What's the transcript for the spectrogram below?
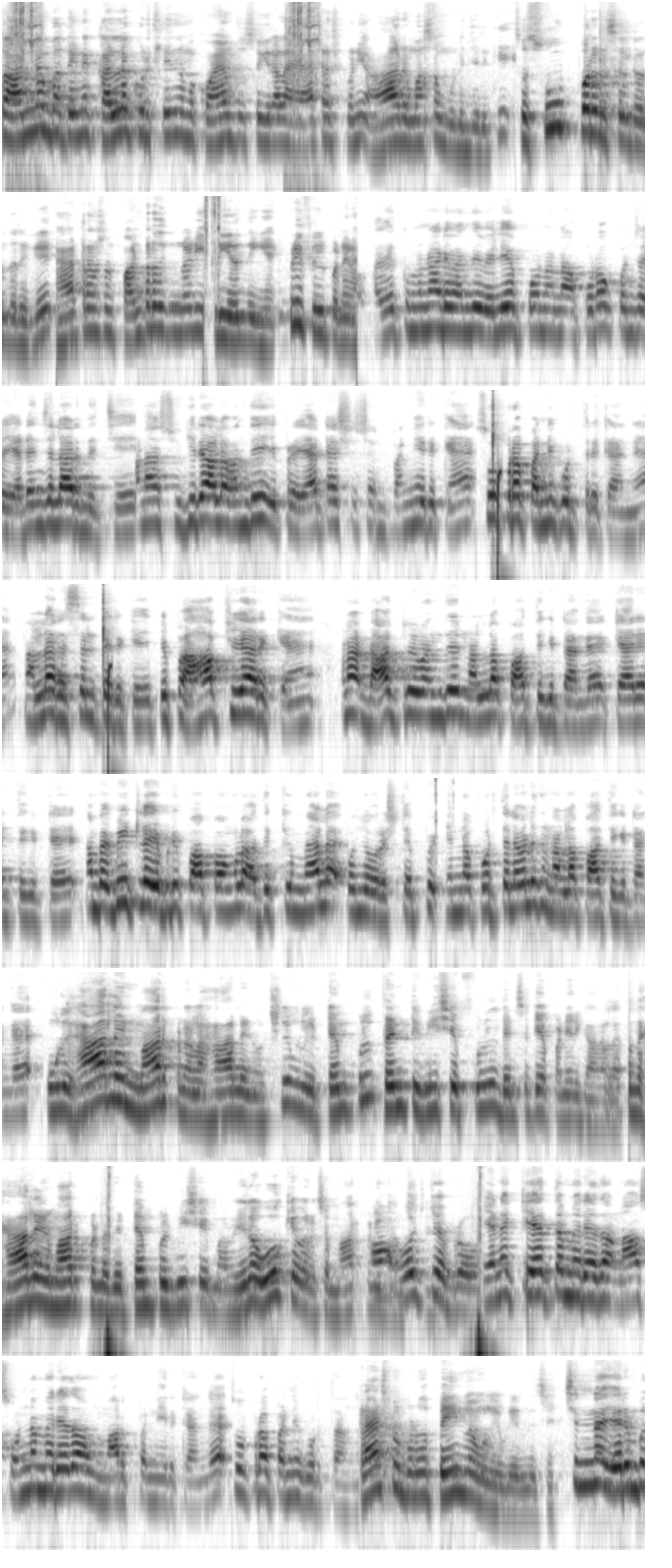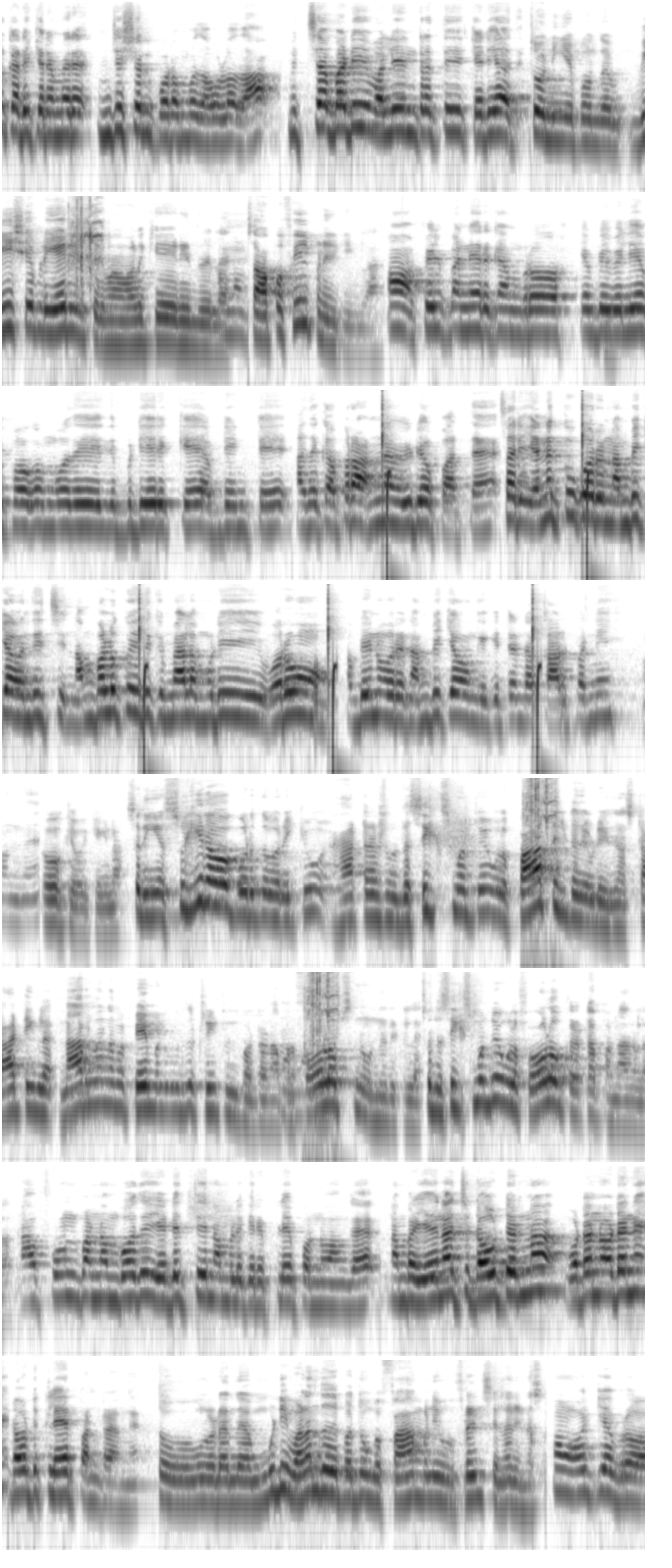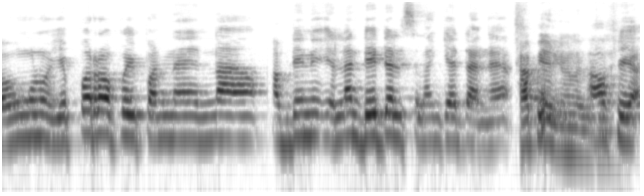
So அண்ணன் பார்த்தீங்கன்னா கள்ளக்குறிச்சிலேருந்து நம்ம கோயம்புத்தூர் சுகிரால ஹேர் பண்ணி ஆறு மாசம் முடிஞ்சிருக்கு. ஸோ சூப்பர் ரிசல்ட் வந்திருக்கு. ஹேர் ட்ரான்ஸ்ஃபர் பண்றதுக்கு முன்னாடி இப்படி இருந்தீங்க? இப்படி ஃபீல் பண்ணேன் அதுக்கு முன்னாடி வந்து வெளியே போகணும்னா கூட கொஞ்சம் இடைஞ்சலா இருந்துச்சு. ஆனா சுகிரால வந்து இப்ப ஏட்டாசேஷன் பண்ணியிருக்கேன். சூப்பரா பண்ணி கொடுத்துருக்காங்க. நல்ல ரிசல்ட் இருக்கு. இப்ப ஹாப்பியா இருக்கேன். ஆனா டாக்டர் வந்து நல்லா பாத்துக்கிட்டாங்க கேர் எடுத்துக்கிட்டு. நம்ம வீட்ல எப்படி பார்ப்பாங்களோ அதுக்கு மேல கொஞ்சம் ஒரு ஸ்டெப் என்னை பொறுத்த லெவலுக்கு நல்லா பாத்துக்கிட்டாங்க. உங்களுக்கு ஹேர் லைன் மார்க் பண்ணலாம் ஹேர் லைன் ஆக்சுவலி உங்களுக்கு temple front V shape full டென்சிட்டியா பண்ணிருக்காங்கல்ல அந்த ஹேர் லைன் மார்க் பண்ணது டெம்பிள் வி ஷேப் இதெல்லாம் ஓகே வரச்சு மார்க் பண்ணி ஓகே ப்ரோ எனக்கு ஏத்த மாதிரியே தான் நான் சொன்ன மாதிரியே தான் அவங்க மார்க் பண்ணியிருக்காங்க. சூப்பரா பண்ணி கொடுத்தாங்க. ட்ரான்ஸ்ஃபர் பண்ணும்போது பெயின்ல உங்களுக்கு எப்படி இருந்துச்சு? சின்ன எறும்பு கடிக்கிற மாதிரி இன்ஜெக்ஷன் போடும்போது அவ்வளவுதான். மிச்சபடி வலின்றது கிடையாது. ஸோ நீங்க இப்போ இந்த வி ஷேப்ல ஏறி தெரியுமா? அவளுக்கு ஏறி இருந்ததுல. ஸோ அப்போ ஃபீல் பண்ணிருக்கீங்களா? ஆ ஃபீல் பண்ணியிருக்கேன் ப்ரோ இப்படி வெளியே போகும்போது இது இப்படி இருக்கு அப்படின்ட்டு. அதுக்கப்புறம் அண்ணன் வீடியோ பார்த்தேன். சரி எனக்கு ஒரு நம்பிக்கை வந்துச்சு. நம்மளுக்கும் இதுக்கு மேல முடி வரும் அப்படின்னு ஒரு நம்பிக்கை உங்ககிட்ட நான் கால் பண்ணி வந்தேன். ஓகே ஓகேங்கண்ணா ஸோ நீங்க சுகிராவை பொறுத்த வரைக்கும் ஹேர் ட்ரான்ஸ்ஃபர் இந்த சிக்ஸ் மந்த்லேயும் உங்களை பார்த்துக்கிட்டது எப்படி ஸ்டார்டிங்ல நார்மலா நம்ம பேமெண்ட் கொடுத்து ட்ரீட்மெண்ட் பண்றோம். அப்புறம் ஃபாலோப்ஸ்னு ஒன்று இருக்குல்ல. ஸோ இந்த சிக்ஸ் மந்த்லேயும் உங்களை ஃபாலோ கரெக்டாக பண்ணாங்களா நான் ஃபோன் பண்ணும்போது எடுத்து நம்மளுக்கு ரிப்ளை பண்ணுவாங்க. நம்ம எதனாச்சும் டவுட்னா உடனுடனே டவுட் கிளியர் பண்றாங்க. ஸோ உங்களோட அந்த முடி வளர்ந்ததை பார்த்து உங்க ஃபேமிலி உங்க ஃப்ரெண்ட்ஸ் எல்லாரும் என்ன ஆ ஓகே ப்ரோ அவங்களும் எப்பரா போய் பண்ண என்ன அப்படின்னு எல்லாம் டீட்டெயில்ஸ் எல்லாம் கேட்டாங்க. ஹாப்பியா இருக்காங்களா ஆஃபியா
